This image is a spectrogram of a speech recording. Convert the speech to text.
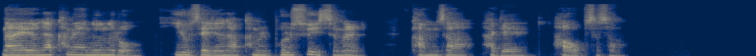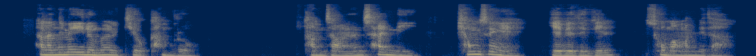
나의 연약함의 눈으로 이웃의 연약함을 볼 수 있음을 감사하게 하옵소서. 하나님의 이름을 기억함으로 감사하는 삶이 평생에 예배되길 소망합니다.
